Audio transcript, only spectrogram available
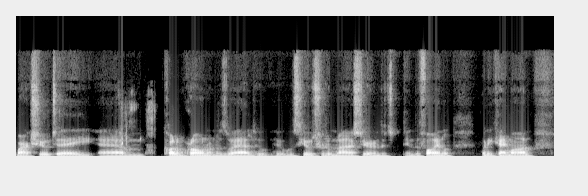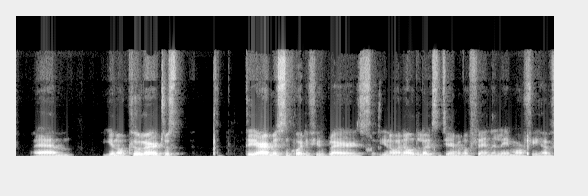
Mark Schutte, um, Colin Cronin as well, who who was huge for them last year in the in the final when he came on. Um, you know, Cuala just they are missing quite a few players. You know, I know the likes of Jeremy O'Flynn and Liam Murphy have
